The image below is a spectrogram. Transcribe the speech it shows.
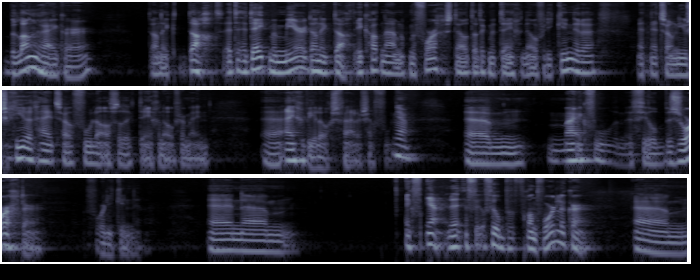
belangrijker dan ik dacht. Het, het deed me meer dan ik dacht. Ik had namelijk me voorgesteld dat ik me tegenover die kinderen met net zo'n nieuwsgierigheid zou voelen als dat ik tegenover mijn eh, eigen biologische vader zou voelen. ja. Ehm, maar ik voelde me veel bezorgder voor die kinderen. En ehm, ik, ja, eh, veel, veel verantwoordelijker. Ehm,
